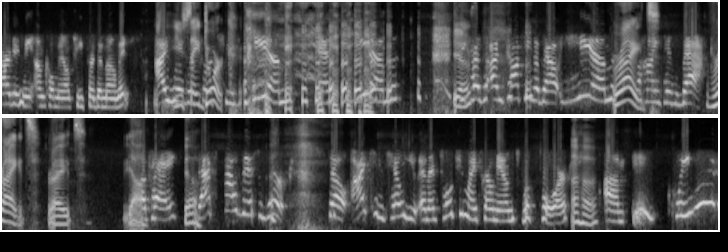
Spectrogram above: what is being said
pardon me, Uncle Milty, for the moment, I will You say refer dork. to him as him Yes. because I'm talking about him Right. behind his back. Right. Right. Yeah. Okay? Yeah. That's how this works. so I can tell you, and I've told you my pronouns before. Uh-huh. Um, Queenwood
